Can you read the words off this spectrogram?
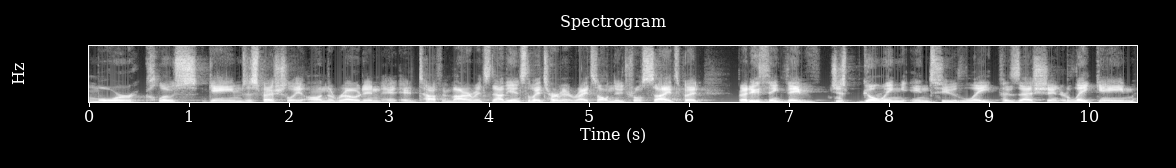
more close games, especially on the road in, in tough environments. Now, the NCAA tournament, right, it's all neutral sites, but but I do think they've just going into late possession or late game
